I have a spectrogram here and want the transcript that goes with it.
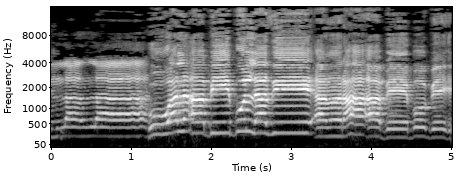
إلا الله هو الأبيب الذي أمرى أبيب به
